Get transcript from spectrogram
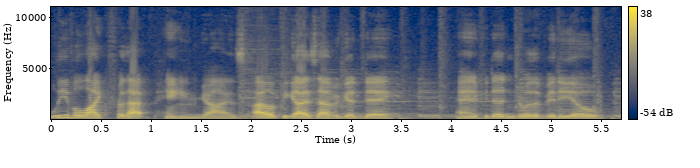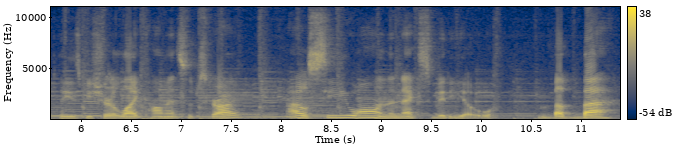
Leave a like for that pain, guys. I hope you guys have a good day. And if you did enjoy the video, please be sure to like, comment, subscribe. I will see you all in the next video. Bye-bye.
